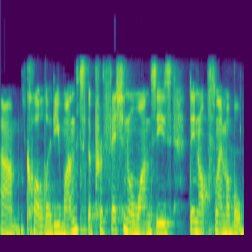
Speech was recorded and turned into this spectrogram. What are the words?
um, quality ones, the professional ones, is they're not flammable.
